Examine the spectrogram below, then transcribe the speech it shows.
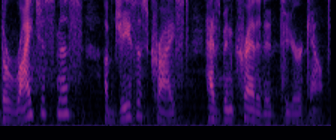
The righteousness of Jesus Christ has been credited to your account.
